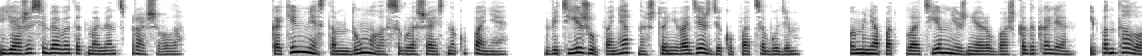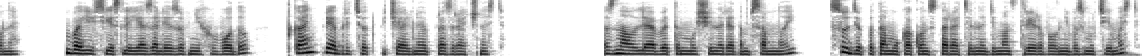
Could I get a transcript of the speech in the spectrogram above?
Я же себя в этот момент спрашивала. Каким местом думала, соглашаясь на купание? Ведь ежу понятно, что не в одежде купаться будем. У меня под платьем нижняя рубашка до колен и панталоны. Боюсь, если я залезу в них в воду, ткань приобретет печальную прозрачность. Знал ли об этом мужчина рядом со мной? Судя по тому, как он старательно демонстрировал невозмутимость,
